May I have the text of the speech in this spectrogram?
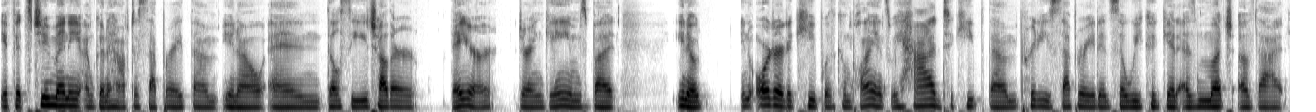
If it's too many, I'm going to have to separate them, you know, and they'll see each other there during games, but you know, in order to keep with compliance, we had to keep them pretty separated so we could get as much of that,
